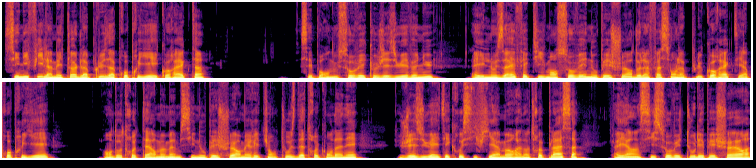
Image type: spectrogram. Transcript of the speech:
signifie la méthode la plus appropriée et correcte. C'est pour nous sauver que Jésus est venu, et il nous a effectivement sauvés, nous pécheurs, de la façon la plus correcte et appropriée. En d'autres termes, même si nous pécheurs méritions tous d'être condamnés, Jésus a été crucifié à mort à notre place et a ainsi sauvé tous les pécheurs.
